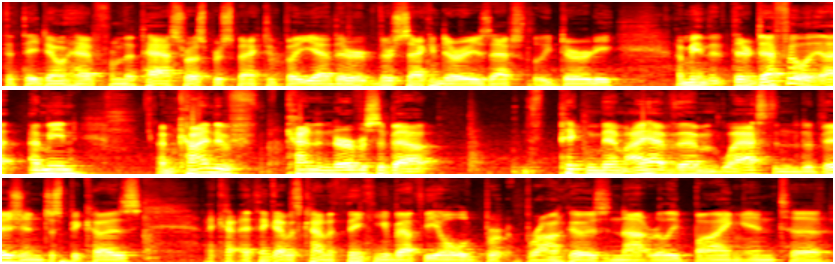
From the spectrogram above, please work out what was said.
that they don't have from the pass rush perspective. But yeah, their their secondary is absolutely dirty. I mean, they're definitely. I- I mean, I'm kind of kind of nervous about picking them. I have them last in the division just because I, I think I was kind of thinking about the old Broncos and not really buying into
